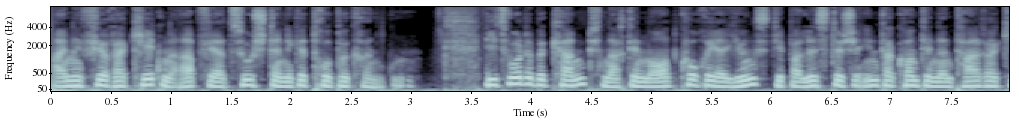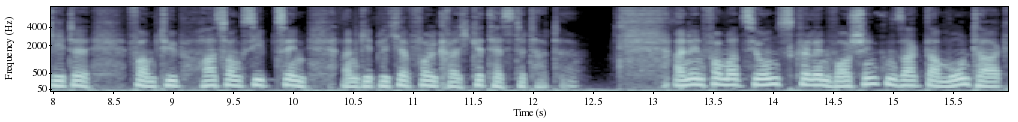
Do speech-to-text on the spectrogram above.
eine für Raketenabwehr zuständige Truppe gründen. Dies wurde bekannt, nachdem Nordkorea jüngst die ballistische Interkontinentalrakete vom Typ Hwasong 17 angeblich erfolgreich getestet hatte. Eine Informationsquelle in Washington sagte am Montag,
